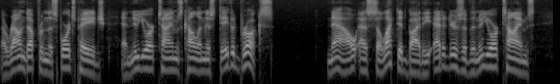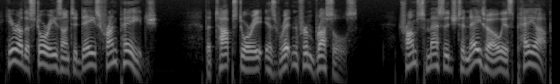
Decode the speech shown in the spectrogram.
a roundup from the sports page, and New York Times columnist David Brooks. Now, as selected by the editors of the New York Times, here are the stories on today's front page. The top story is written from Brussels. Trump's message to NATO is pay up.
